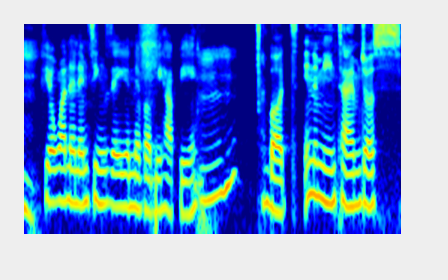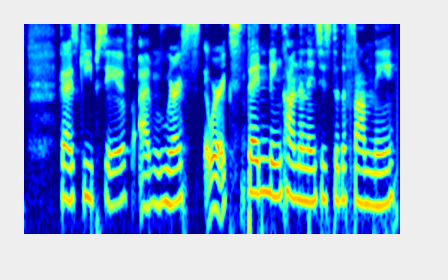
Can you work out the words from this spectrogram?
if you're one of them things, there you'll never be happy. Mhm. But in the meantime, just guys keep safe. And we're we're extending condolences to the family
